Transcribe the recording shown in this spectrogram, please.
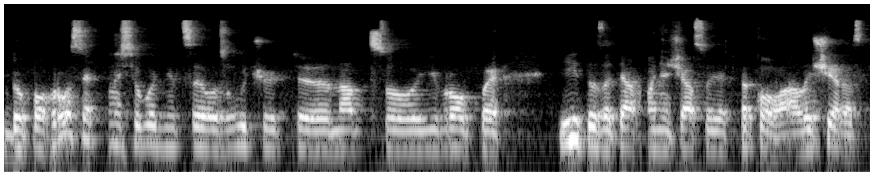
до погроз, як вони сьогодні це озвучують е, НАЦО Європи, і до затягування часу як такого. Але ще раз.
